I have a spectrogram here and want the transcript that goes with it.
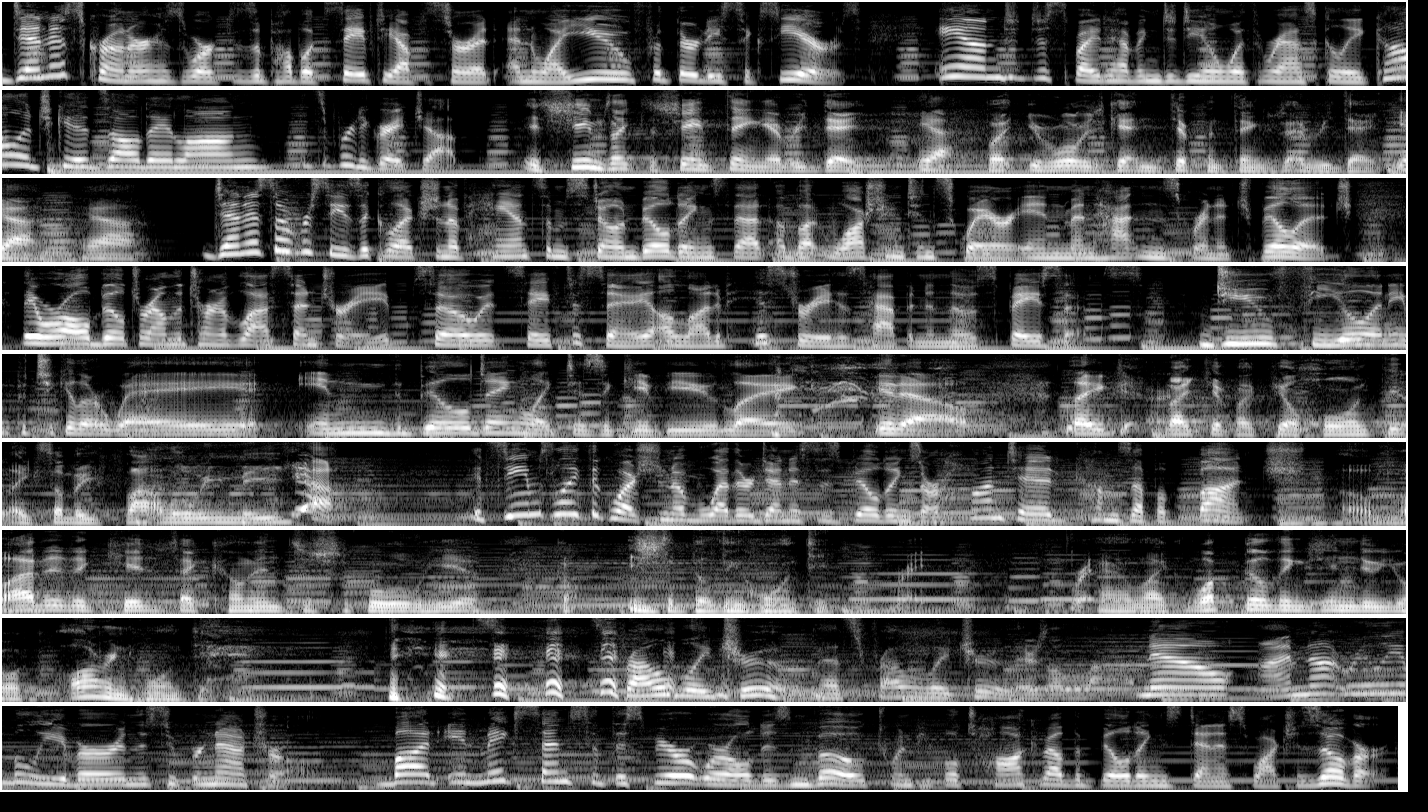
Dennis Kroner has worked as a public safety officer at NYU for 36 years. And despite having to deal with rascally college kids all day long, it's a pretty great job. It seems like the same thing every day. Yeah. But you're always getting different things every day. Yeah, yeah. Dennis oversees a collection of handsome stone buildings that abut Washington Square in Manhattan's Greenwich Village. They were all built around the turn of last century, so it's safe to say a lot of history has happened in those spaces. Do you feel any particular way in the building? Like, does it give you, like, you know, like. Like if I feel haunted, like somebody following me. Yeah. It seems like the question of whether Dennis's buildings are haunted comes up a bunch. A lot of the kids that come into school here go, is the building haunted? Right. Right. And I'm like, what buildings in New York aren't haunted? It's probably true. That's probably true. There's a lot. Now, I'm not really a believer in the supernatural, but it makes sense that the spirit world is invoked when people talk about the buildings Dennis watches over.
